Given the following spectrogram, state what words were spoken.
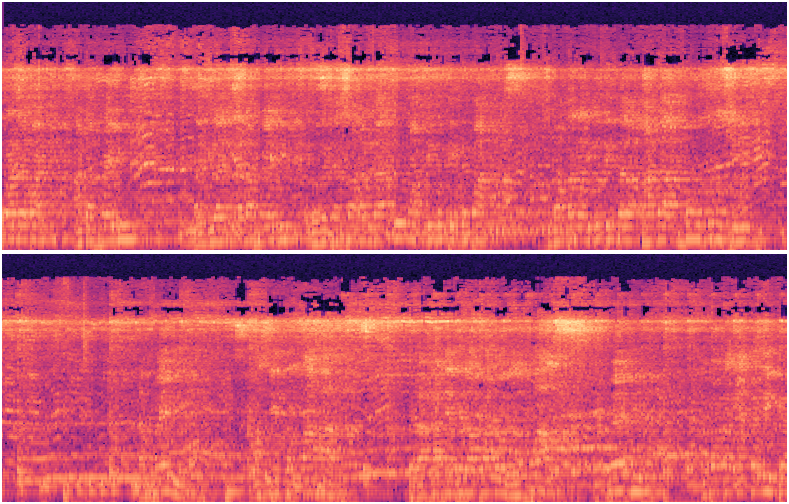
Damai, ada Feby, lagi-lagi ada Feby bekerja sama dengan Umam di kuting depan. Sementara di kuting dalam ada Mautusi, Nah, Feby masih tertahan. Gerakan yang dilakukan oleh lepas Feby ke kotak yang ketiga.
